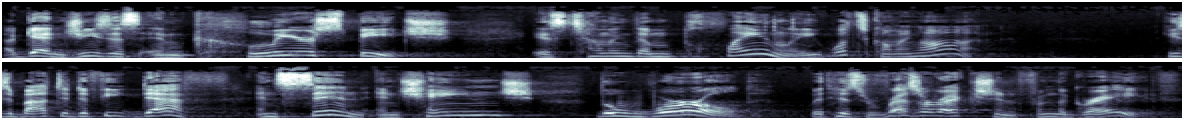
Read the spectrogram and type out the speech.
Again, Jesus, in clear speech, is telling them plainly what's going on. He's about to defeat death and sin and change the world with his resurrection from the grave.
